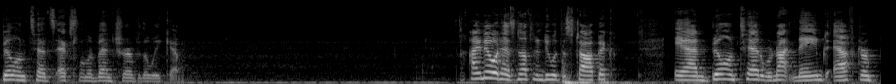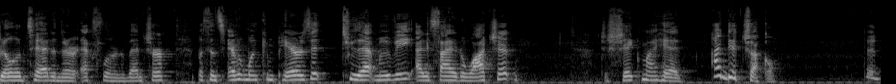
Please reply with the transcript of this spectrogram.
Bill and Ted's Excellent Adventure over the weekend. I know it has nothing to do with this topic, and Bill and Ted were not named after Bill and Ted and their excellent adventure, but since everyone compares it to that movie, I decided to watch it. Just shake my head. I did chuckle. A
